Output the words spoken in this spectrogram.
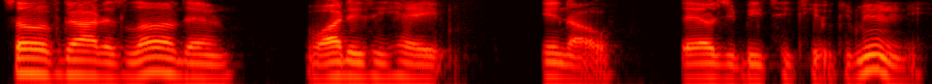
So if God is love, then why does he hate, you know, the LGBTQ community?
